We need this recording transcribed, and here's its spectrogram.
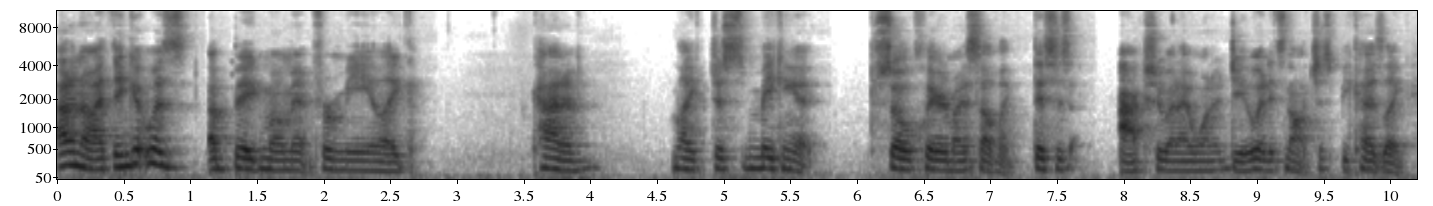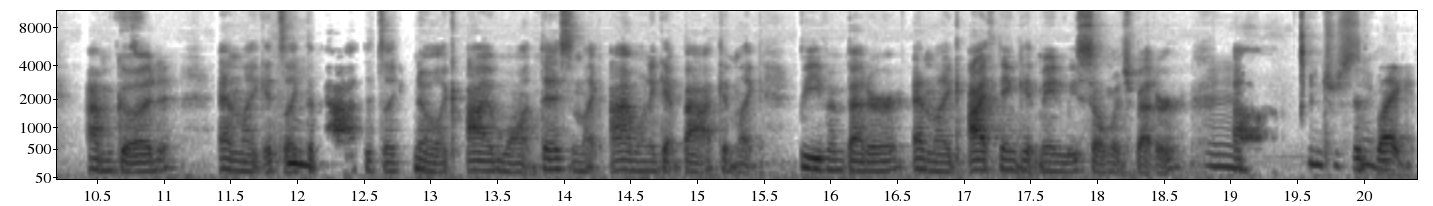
I don't know. I think it was a big moment for me, like kind of like just making it so clear to myself, like this is actually what I want to do, and it's not just because like I'm good and like it's like hmm. the path. It's like no, like I want this, and like I want to get back and like be even better, and like I think it made me so much better. Hmm. Um, Interesting. It's like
